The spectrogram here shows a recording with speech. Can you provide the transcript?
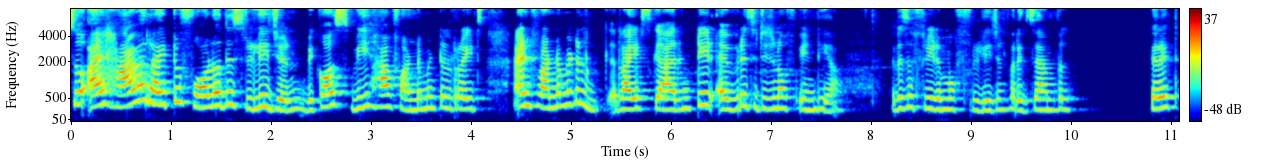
So i have a right to follow this religion because we have fundamental rights and fundamental rights guaranteed every citizen of india. It is a freedom of religion for example correct?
